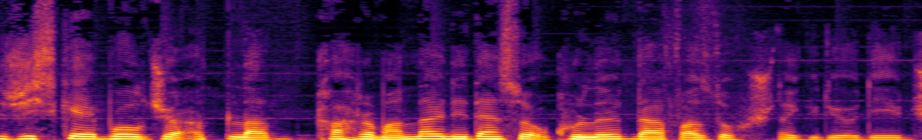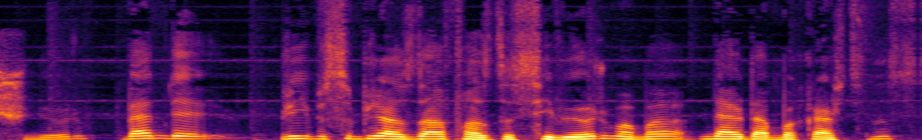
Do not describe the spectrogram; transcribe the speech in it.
riske bolca atılan kahramanlar nedense okurların daha fazla hoşuna gidiyor diye düşünüyorum. Ben de Rebus'u biraz daha fazla seviyorum ama nereden bakarsınız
